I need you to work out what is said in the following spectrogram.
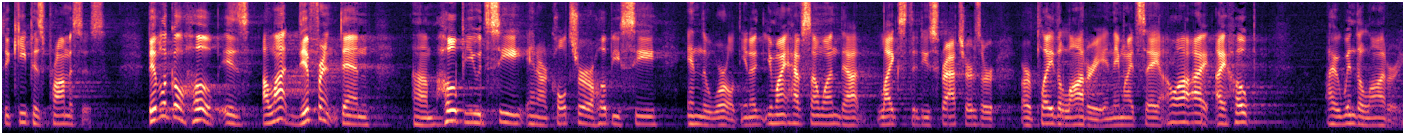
to keep his promises. Biblical hope is a lot different than um, hope you would see in our culture or hope you see in the world. You know, you might have someone that likes to do scratchers or, or play the lottery, and they might say, Oh, I, I hope I win the lottery.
